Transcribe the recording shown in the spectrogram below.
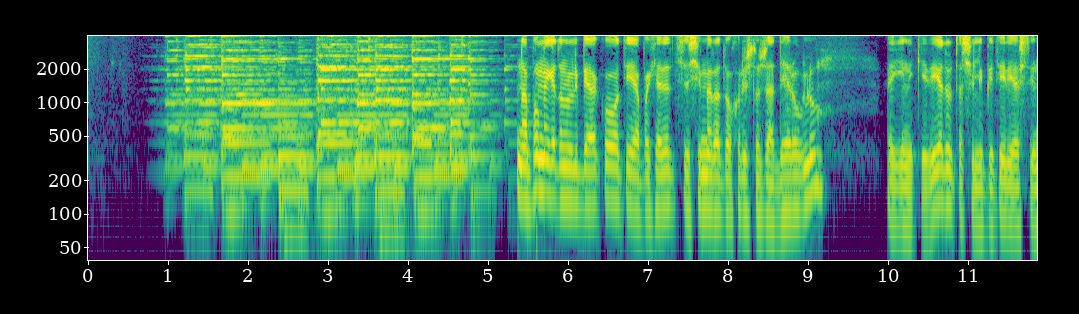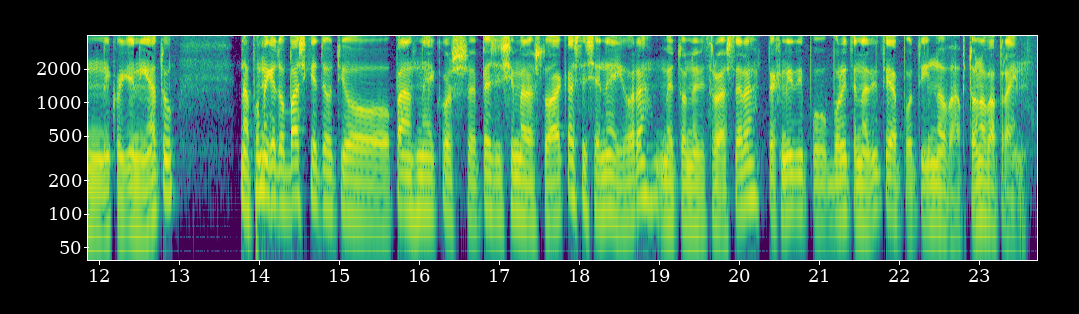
Να πούμε για τον Ολυμπιακό ότι αποχαιρέτησε σήμερα το Χρήστο Ζαντέρογλου. Έγινε και η δία του, τα συλληπιτήρια στην οικογένειά του. Να πούμε για τον μπάσκετ ότι ο Παναθηναϊκός παίζει σήμερα στο ΆΚΑ στις 9 η ώρα με τον Ερυθρό Αστέρα. Παιχνίδι που μπορείτε να δείτε από τη Nova, από το Nova Prime.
